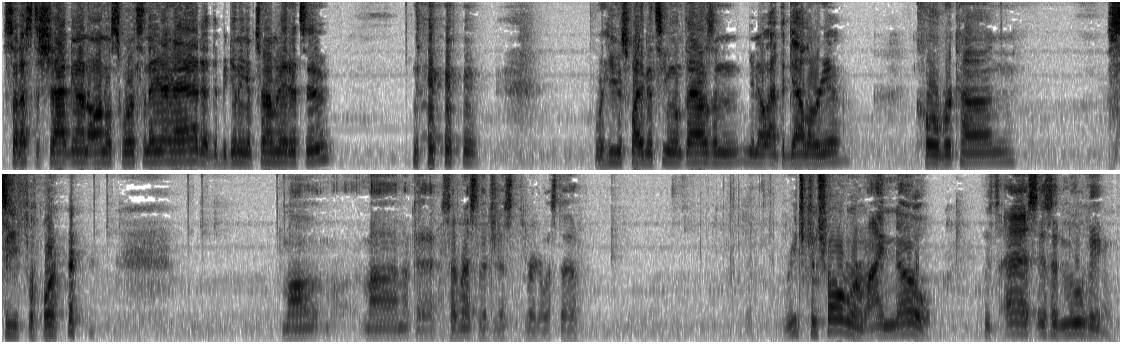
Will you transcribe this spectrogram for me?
So that's the shotgun Arnold Schwarzenegger had at the beginning of Terminator 2? Where he was fighting the T-1000, you know, at the Galleria? Kobracon? C4? Mon, okay. So the rest of it's just regular stuff. Reach control room, I know. His ass isn't moving.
